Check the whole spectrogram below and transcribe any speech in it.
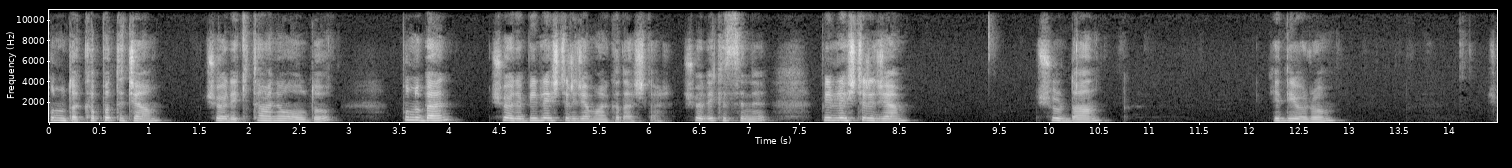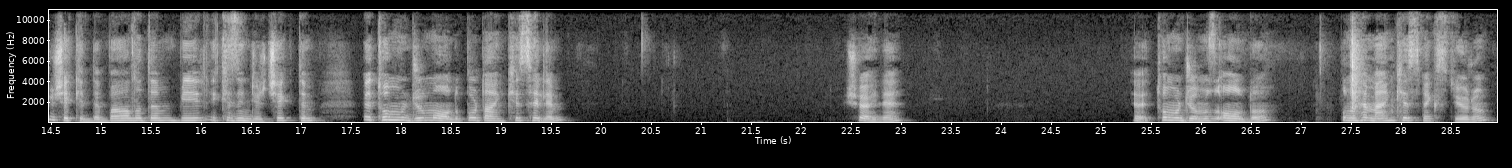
Bunu da kapatacağım. Şöyle iki tane oldu. Bunu ben şöyle birleştireceğim arkadaşlar. Şöyle ikisini birleştireceğim. Şuradan gidiyorum. Şu şekilde bağladım. Bir iki zincir çektim ve tomurcuğum oldu. Buradan keselim. Şöyle. Evet tomurcuğumuz oldu. Bunu hemen kesmek istiyorum.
